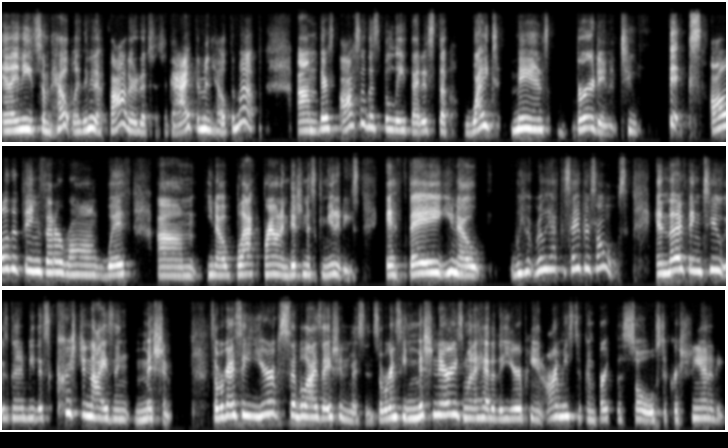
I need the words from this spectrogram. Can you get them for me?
and they need some help like they need a father to, to guide them and help them up um, there's also this belief that it's the white man's burden to fix all of the things that are wrong with um, you know black brown indigenous communities if they you know we really have to save their souls. Another thing, too, is going to be this Christianizing mission. So we're going to see Europe's civilization missing. So we're going to see missionaries went ahead of the European armies to convert the souls to Christianity,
